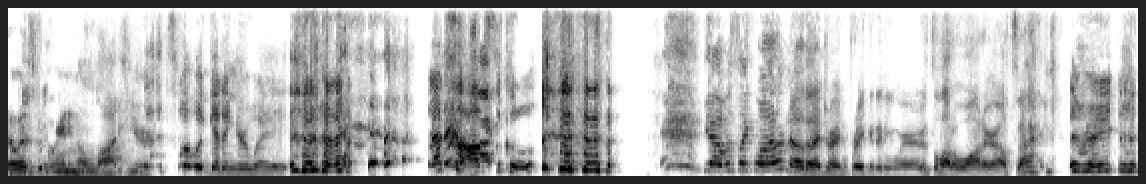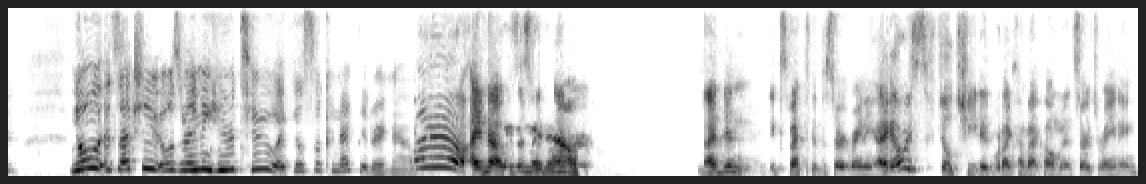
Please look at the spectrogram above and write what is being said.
No, it's been raining a lot here. That's what would get in your way. That's the obstacle. Yeah, I was like, well, I don't know that I try and break it anywhere. There's a lot of water outside. right? No, it's actually it was raining here too. I feel so connected right now. Wow, I know because this Right now. never. I didn't expect it to start raining. I always feel cheated when I come back home and it starts raining.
